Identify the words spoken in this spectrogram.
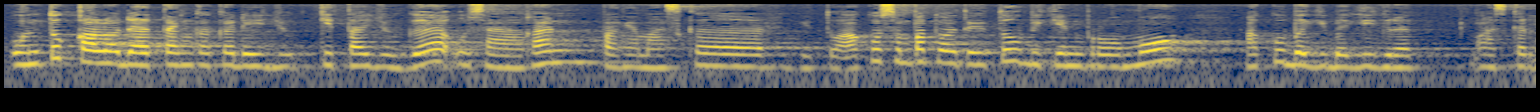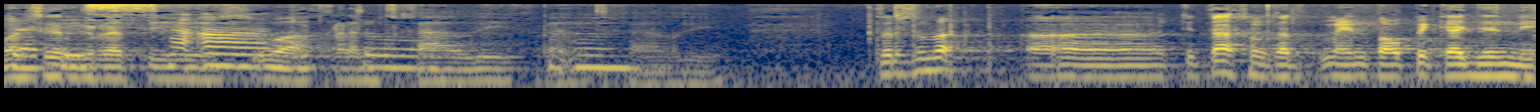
untuk kalau datang ke kedai kita juga usahakan pakai masker gitu. Aku sempat waktu itu bikin promo, aku bagi-bagi grat- masker, Masker gratis. gratis. Ha-ha, Wah gitu. keren sekali, keren sekali. Terus mbak eh, kita ke main topik aja nih.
